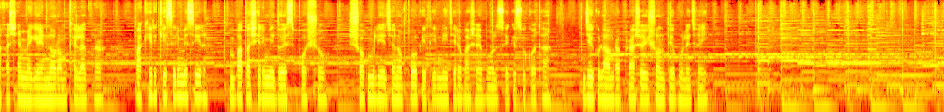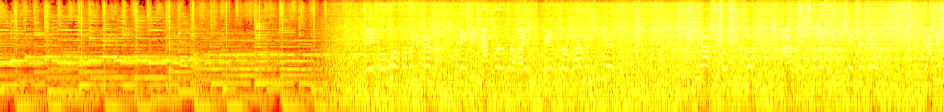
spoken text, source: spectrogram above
আকাশে মেঘের নরম খেলাঘর পাখির কিচির মিচির, বাতাসের মৃদু স্পর্শ, সব মিলিয়ে যেন প্রকৃতি নিজের ভাষায় বলছে কিছু কথা, যেগুলো আমরা প্রায়শই শুনতে ভুলে যাই। ইতিহাস, ঐতিহ্য আর সংস্কৃতি সেই সাথে গ্রামীণ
